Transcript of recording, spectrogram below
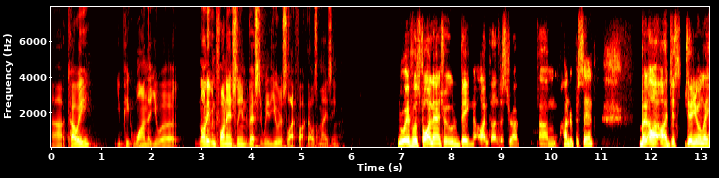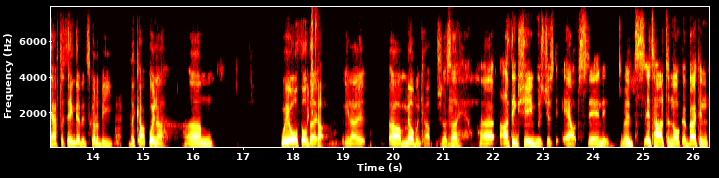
Uh, Coe, you pick one that you were not even financially invested with, you were just like, fuck, that was amazing. Well, if it was financial, it would have been I'm Thunderstruck, um, 100%. But I, I just genuinely have to think that it's got to be the cup winner. Um, we all thought Which that cup? you know uh, Melbourne Cup, should Mhm. I say? Uh, I think she was just outstanding. It's it's hard to knock her back. And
